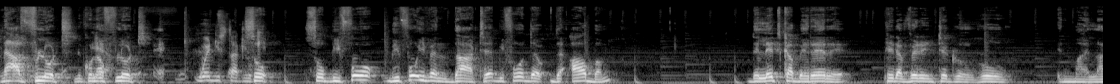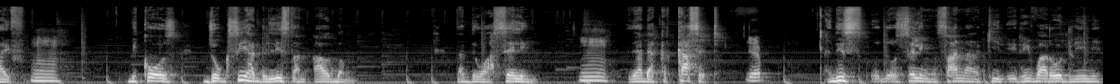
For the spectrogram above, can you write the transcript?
Now float, Nikona Yeah. float. When do you start looking? so so before before even that eh, before the, the album the late Kaberere played a very integral role in my life because Jogsi had released an album that they were selling they had like a cassette yep. This was selling sana river road nini.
